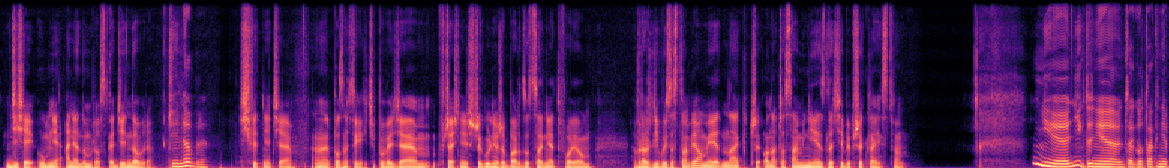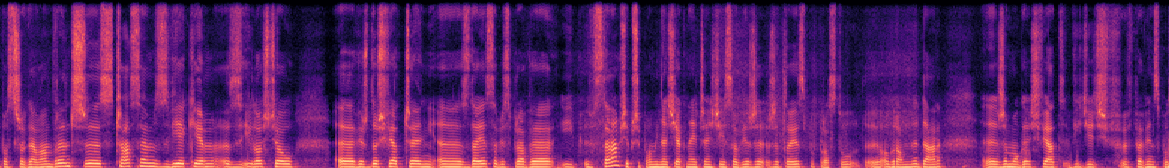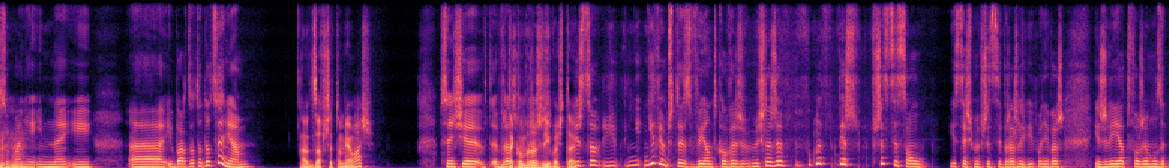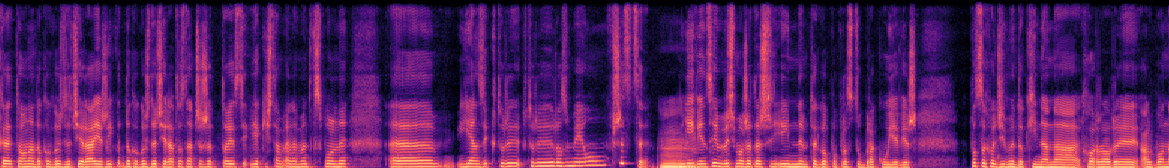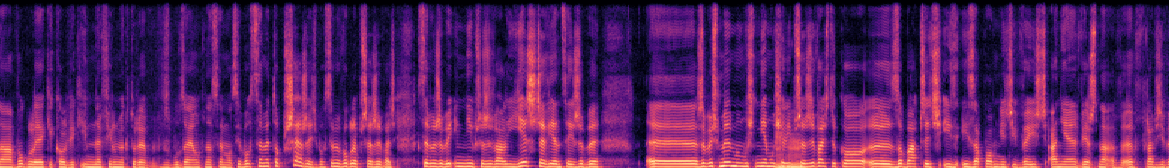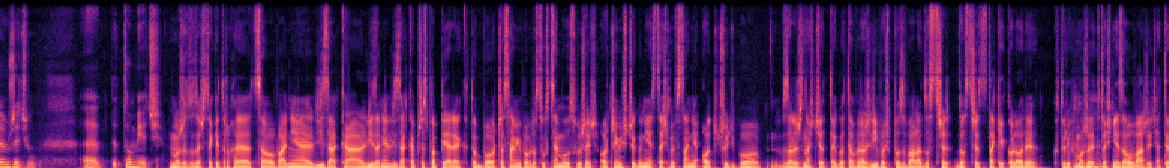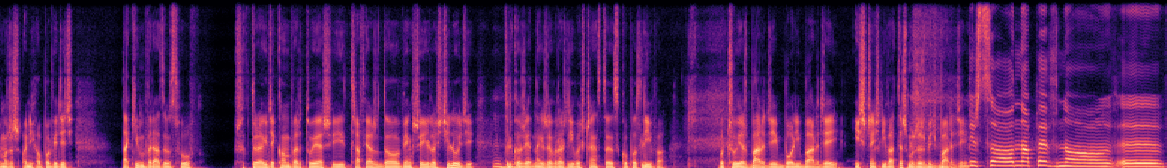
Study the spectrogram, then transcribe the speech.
Dzisiaj u mnie Ania Dąbrowska. Dzień dobry. Dzień dobry. Świetnie Cię e, poznać, tak jak Ci powiedziałem wcześniej, szczególnie, że bardzo cenię Twoją wrażliwość. Zastanawiało mnie jednak, czy ona czasami nie jest dla Ciebie przekleństwem. Nie, nigdy nie, tego tak nie postrzegałam. Wręcz y, z czasem, z wiekiem, z ilością e, wiesz, doświadczeń e, zdaję sobie sprawę i staram się przypominać jak najczęściej sobie, że, że to jest po prostu e, ogromny dar, że mogę świat widzieć w, w pewien sposób, Mhm. a nie inny i, i bardzo to doceniam. A od zawsze to miałaś? W sensie wrażliwość. Taką wrażliwość, tak. Wiesz co, nie, nie wiem, czy to jest wyjątkowe, że myślę, że w ogóle, wiesz, wszyscy są, jesteśmy wszyscy wrażliwi, ponieważ jeżeli ja tworzę muzykę, to ona do kogoś dociera, jeżeli do kogoś dociera, to znaczy, że to jest jakiś tam element wspólny, e, język, który, który rozumieją wszyscy. Mm. Mniej więcej, być może też innym tego po prostu brakuje, wiesz. Po co chodzimy do kina na horrory albo na w ogóle jakiekolwiek inne filmy, które wzbudzają w nas emocje? Bo chcemy to przeżyć, bo chcemy w ogóle przeżywać. Chcemy, żeby inni przeżywali jeszcze więcej, żeby, e, żebyśmy nie musieli Mhm. przeżywać, tylko e, zobaczyć i, i zapomnieć i wyjść, a nie, wiesz, na, w, w prawdziwym życiu to mieć. Może to też takie trochę całowanie lizaka, lizanie lizaka przez papierek, to bo czasami po prostu chcemy usłyszeć o czymś, czego nie jesteśmy w stanie odczuć, bo w zależności od tego ta wrażliwość pozwala dostrzec, dostrzec takie kolory, których może Mhm. ktoś nie zauważyć, a ty możesz o nich opowiedzieć takim wyrazem słów, przy które gdzie konwertujesz i trafiasz do większej ilości ludzi. Mhm. Tylko, że jednakże wrażliwość często jest kłopotliwa, bo czujesz bardziej, boli bardziej i szczęśliwa też możesz być bardziej. Wiesz co, na pewno y,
